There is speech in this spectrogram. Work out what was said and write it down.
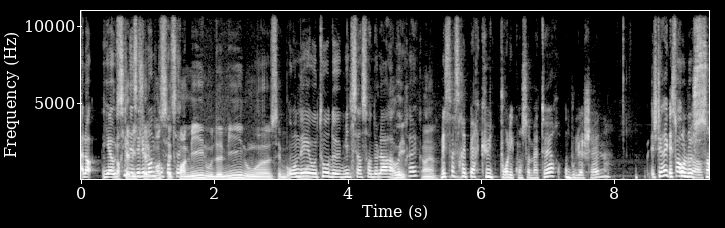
Alors, il y a aussi des éléments de compensation. c'est 3 000 ou 2 000 ou euh, c'est bon On est autour de 1 500 dollars à ah peu près. Quand même. Mais ça se répercute pour les consommateurs au bout de la chaîne est-ce qu'on le sent?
